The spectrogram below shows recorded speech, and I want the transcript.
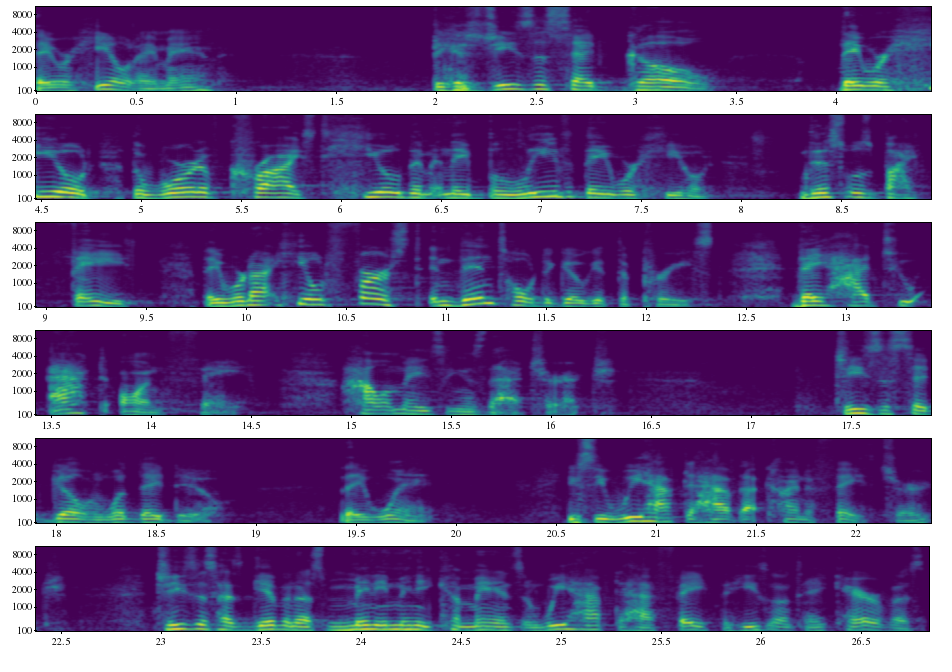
They were healed, amen? Because Jesus said, Go. They were healed. The word of Christ healed them, and they believed they were healed. This was by faith. They were not healed first and then told to go get the priest. They had to act on faith. How amazing is that, church? Jesus said, Go, and what'd they do? They went. You see, we have to have that kind of faith, church. Jesus has given us many, many commands, and we have to have faith that He's going to take care of us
